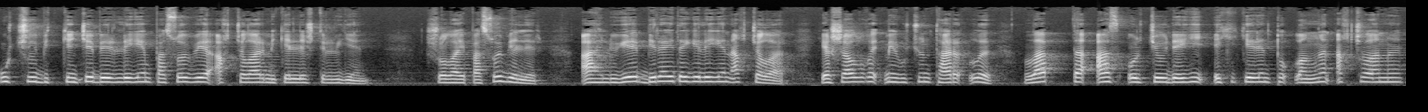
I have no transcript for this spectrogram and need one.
үч жыл биткенче берилген пособие акчалар мекелештирилген ошолай пособиелер аhlүгө бир айда келеген акчалар жашоолук этмек үчүн тарыклы лап да аз өлчөөдөгү эки керен топланган акчаларны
